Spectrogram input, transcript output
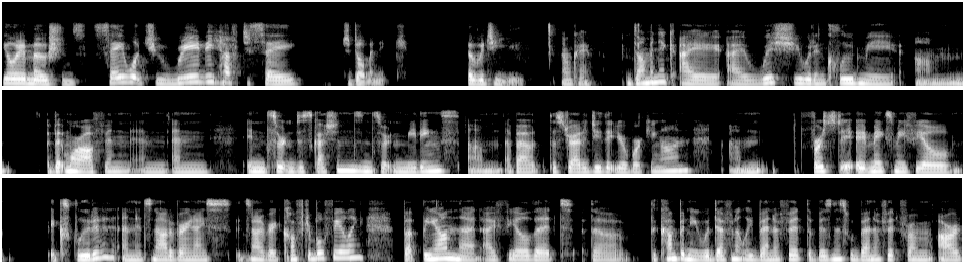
your emotions. Say what you really have to say to Dominic. Over to you. Okay. Dominic, I, I wish you would include me um, a bit more often and, and in certain discussions in certain meetings um, about the strategy that you're working on. Um, first, it, it makes me feel excluded and it's not a very nice it's not a very comfortable feeling but beyond that i feel that the the company would definitely benefit the business would benefit from our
